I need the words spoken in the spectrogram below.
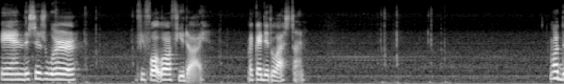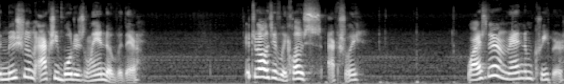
And this is where if you fall off, you die. Like I did last time. Oh, the mushroom actually borders land over there. It's relatively close, actually. Why is there a random creeper?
